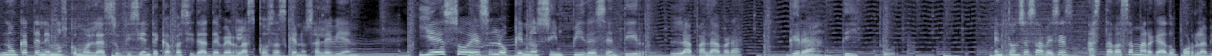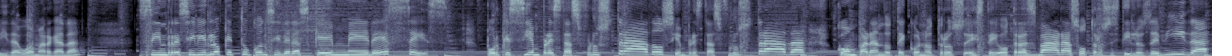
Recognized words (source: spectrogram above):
nunca tenemos como la suficiente capacidad de ver las cosas que nos sale bien. Y eso es lo que nos impide sentir la palabra gratitud. Entonces a veces hasta vas amargado por la vida o amargada sin recibir lo que tú consideras que mereces porque siempre estás frustrado, siempre estás frustrada, comparándote con otros, este, otras varas, otros estilos de vida.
